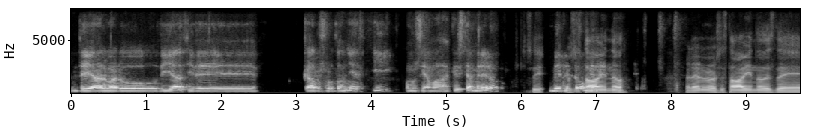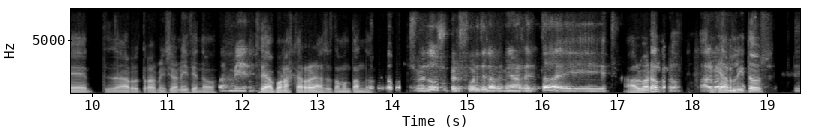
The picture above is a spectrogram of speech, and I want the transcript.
de Álvaro Díaz y de Carlos Ordóñez y, ¿cómo se llama? Cristian Melero. Sí, los Melero, estaba viendo. Los estaba viendo desde la retransmisión y diciendo, también. hostia, buenas carreras se está montando. Sobre todo súper fuerte la primera recta. eh, Álvaro Álvaro, Carlitos, sí.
